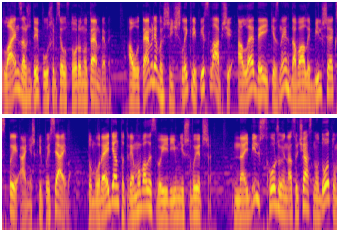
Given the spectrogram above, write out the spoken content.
лайн завжди пушився у сторону темряви. А у темряви ж йшли кріпи слабші, але деякі з них давали більше експи, аніж кріпи сяйва. Тому Radiant отримували свої рівні швидше. Найбільш схожою на сучасну доту,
